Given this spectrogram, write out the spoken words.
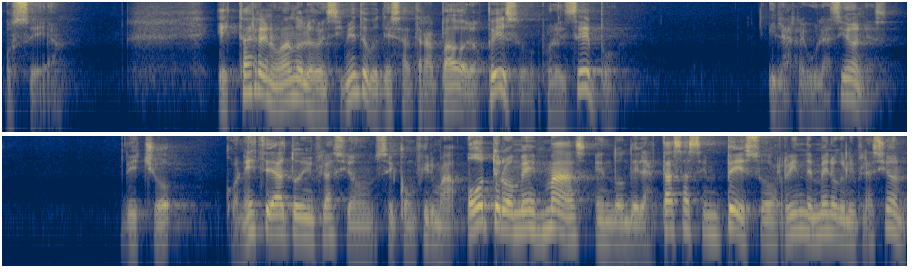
O sea, estás renovando los vencimientos porque te has atrapado a los pesos por el cepo y las regulaciones. De hecho, con este dato de inflación se confirma otro mes más en donde las tasas en pesos rinden menos que la inflación.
